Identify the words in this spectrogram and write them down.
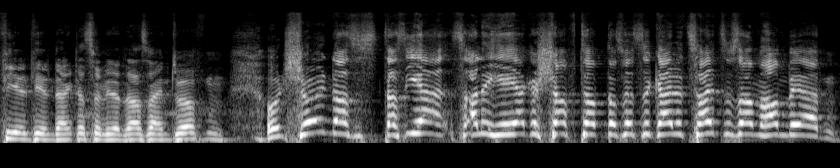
vielen, vielen Dank, dass wir wieder da sein dürfen. Und schön, dass, es, dass ihr es alle hierher geschafft habt, dass wir jetzt eine geile Zeit zusammen haben werden.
